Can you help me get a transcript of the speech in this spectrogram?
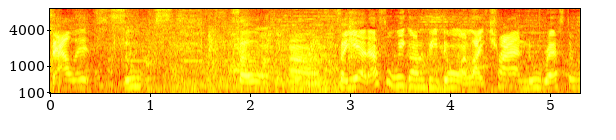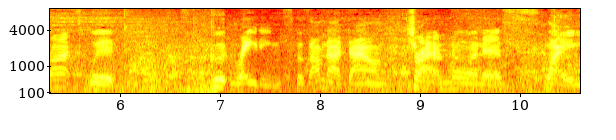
Salads, soups. So, um, so yeah, that's what we're gonna be doing. Like trying new restaurants with good ratings. Cause I'm not down trying none that's like,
